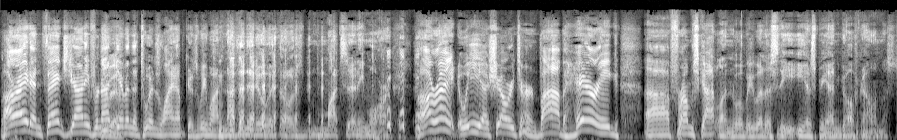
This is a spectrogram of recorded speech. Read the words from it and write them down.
All right, and thanks, Johnny, for not giving the Twins lineup because we want nothing to do with those mutts anymore. All right, we uh, shall return. Bob Harig uh, from Scotland will be with us, the ESPN golf columnist.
